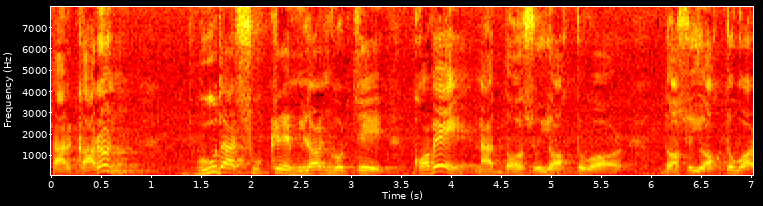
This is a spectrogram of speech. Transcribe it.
তার কারণ, বুধ আর শুক্রের মিলন ঘটছে কবে? না দশই অক্টোবর। দশই অক্টোবর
